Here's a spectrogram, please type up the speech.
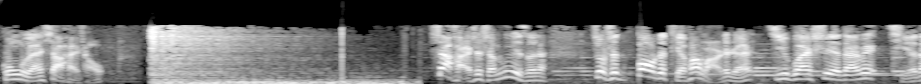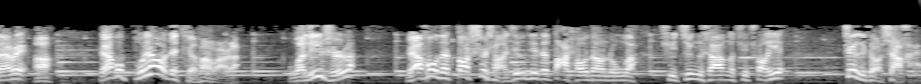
公务员下海潮。下海是什么意思呢？就是抱着铁饭碗的人，机关、事业单位、企业单位啊，然后不要这铁饭碗了，我离职了，然后呢，到市场经济的大潮当中啊，去经商啊，去创业，这个叫下海。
